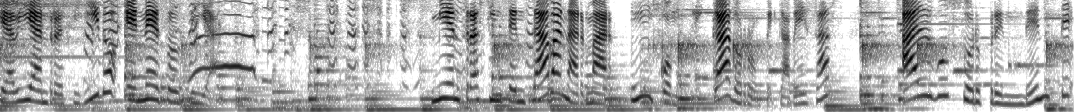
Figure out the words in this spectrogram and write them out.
que habían recibido en esos días. Mientras intentaban armar un complicado rompecabezas, algo sorprendente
